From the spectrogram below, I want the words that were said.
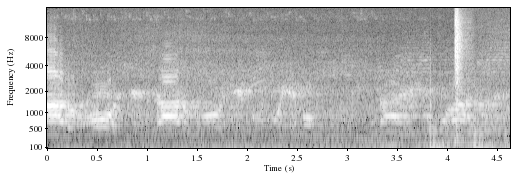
Szármózsi, szármózsi, bújjemo. Tájékolás.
